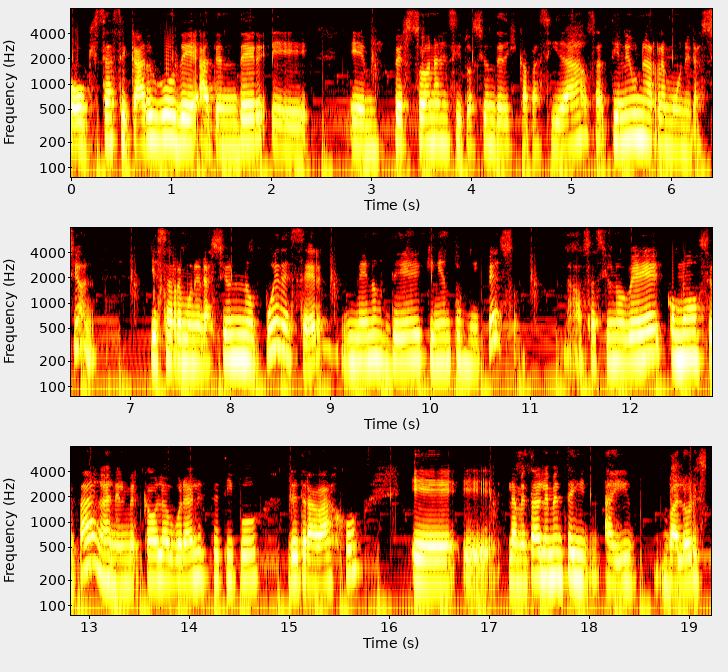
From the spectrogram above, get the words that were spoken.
o que se hace cargo de atender personas en situación de discapacidad, o sea, tiene una remuneración y esa remuneración no puede ser menos de 500 mil pesos. O sea, si uno ve cómo se paga en el mercado laboral este tipo de trabajo, eh, eh, lamentablemente hay, valores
